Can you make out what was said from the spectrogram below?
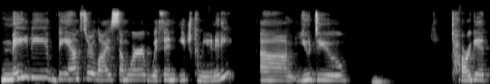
maybe the answer lies somewhere within each community. Um, you do target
